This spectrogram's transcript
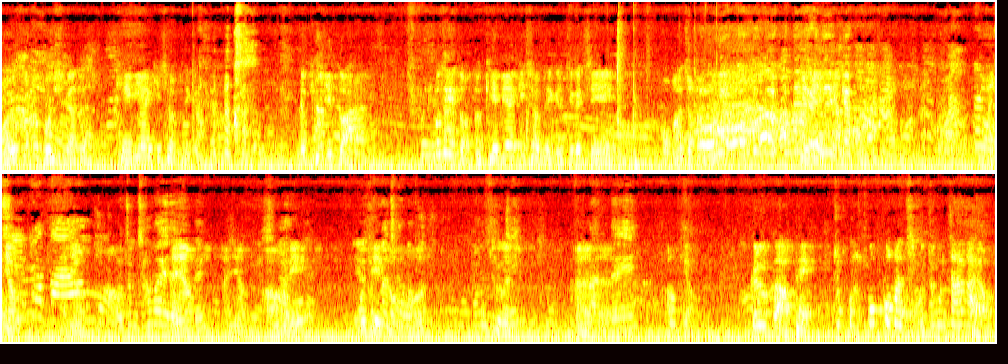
얼굴을 보시면은 개미알기처럼 생겼어요 근데 본인도 알아요 포세이돈 너 개미알기처럼 생겼지 그치? 어 맞아 맞아 어, 개미알기야? 어 맞아 맞아 안녕 안녕 어, 좀 참아야 안녕 되는데? 안녕 어 우리 야, 포세이돈 참아. 참을 수 수근 있지. 하면 안 돼. 어 귀여워 그리고 그 앞에 조금 꼬꼬만 친구 조금 작아요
